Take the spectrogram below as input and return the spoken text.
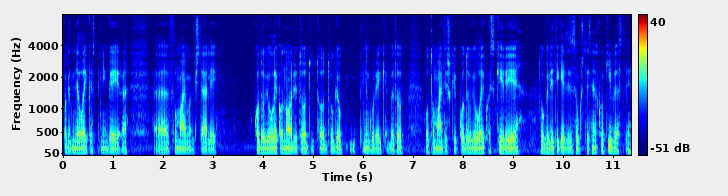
pagrindinė laikas pinigai yra e, filmavimo aikšteliai. Kuo daugiau laiko nori, tuo, tuo daugiau pinigų reikia, bet automatiškai kuo daugiau laiko skiri, tuo gali tikėtis aukštesnės kokybės. Tai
